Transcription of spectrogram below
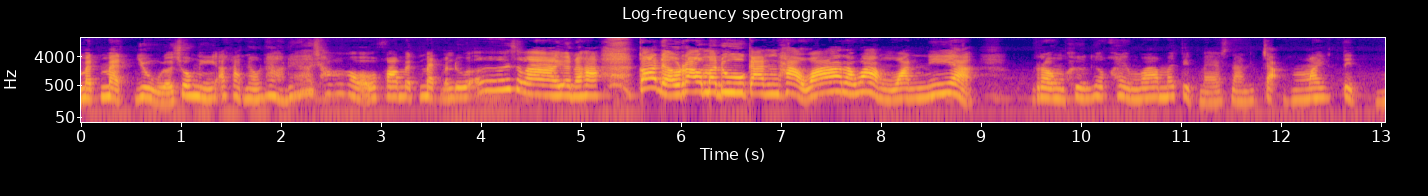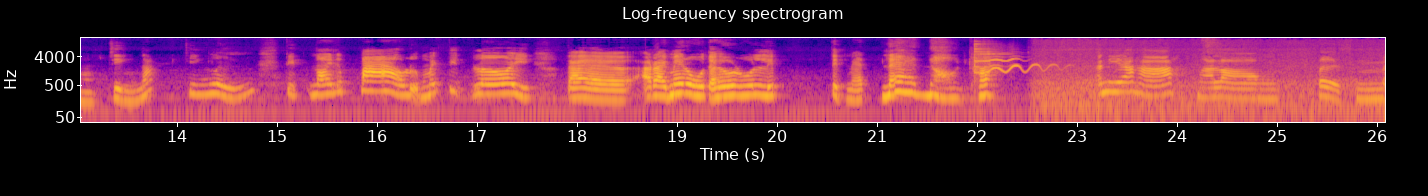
แมตต์แมตต์อยู่แล้วช่วงนี้อากาศหนาวหนาวๆเนี่ยชอบความแมตต์แมตต์มันดูเอ้ยสบายอะนะคะ ก็เดี๋ยวเรามาดูกันค่ะว่าระหว่างวันเนี่ยรองพื้นที่เขาเคลมว่าไม่ติดแมสนั้นจะไม่ติดจริงนะ จริงหรือติดน้อยหรือเปล่าหรือไม่ติดเลย แต่อะไรไม่รู้แต่รู้ลิปติดแมสแน่นอนค่ะ อันนี้นะคะ มาลองเปิดแม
